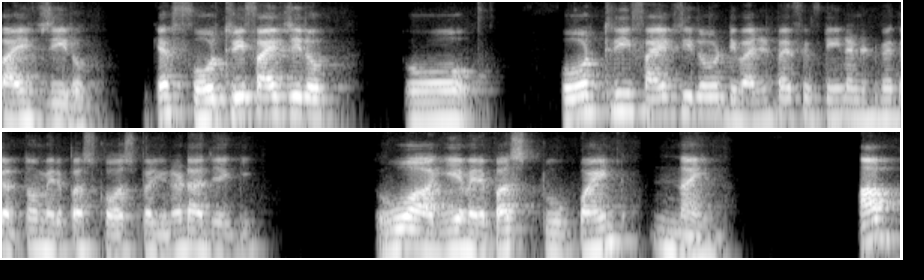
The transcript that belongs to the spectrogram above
फाइव ज़ीरो ठीक है? फोर थ्री फाइव ज़ीरो तो four three five zero divided by fifteen hundred में करता हूँ, मेरे पास कॉस्ट पर यूनिट आ जाएगी। तो वो आ गई है मेरे पास टू पॉइंट नाइन अब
